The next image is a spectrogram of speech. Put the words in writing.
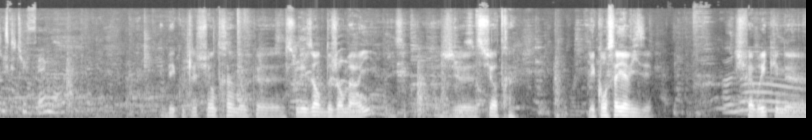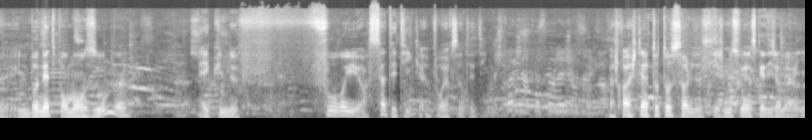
Qu'est-ce que tu fais, moi Eh écoute, là, je suis en train, donc, euh, sous les ordres de Jean-Marie, je suis en train. Les conseils avisés. Je fabrique une, une bonnette pour mon Zoom avec une fourrure synthétique. hein, fourrure synthétique. Ah, je crois acheter à Toto Solde, si je me souviens ce qu'a dit Jean-Marie.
